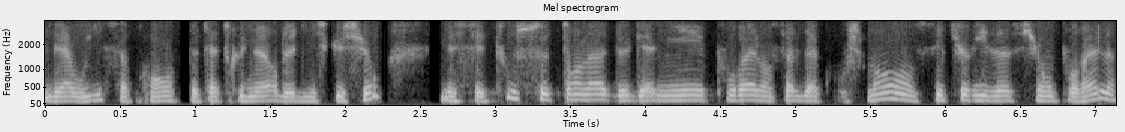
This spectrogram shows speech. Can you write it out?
eh bien oui, ça prend peut-être une heure de discussion, mais c'est tout ce temps-là de gagner pour elle en salle d'accouchement, en sécurisation pour elle,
